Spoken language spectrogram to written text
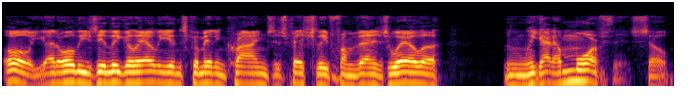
oh, you got all these illegal aliens committing crimes, especially from Venezuela. We got to morph this. So,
